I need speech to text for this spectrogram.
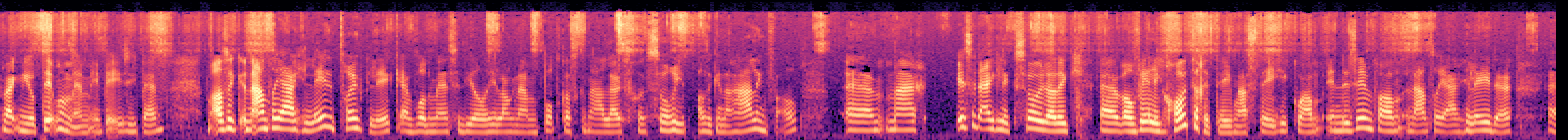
waar ik nu op dit moment mee bezig ben. Maar als ik een aantal jaar geleden terugblik, en voor de mensen die al heel lang naar mijn podcastkanaal luisteren, sorry als ik in herhaling val. Um, maar is het eigenlijk zo dat ik uh, wel vele grotere thema's tegenkwam. In de zin van een aantal jaar geleden uh,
